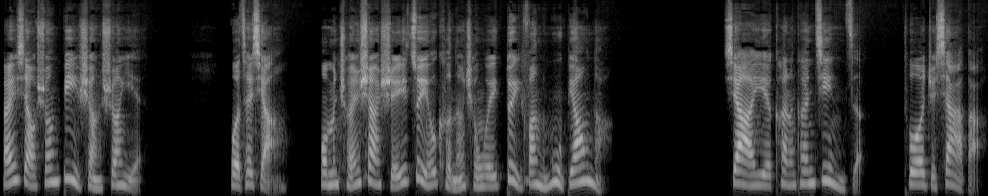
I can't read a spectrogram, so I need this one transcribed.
白小双闭上双眼。我在想，我们船上谁最有可能成为对方的目标呢？夏夜看了看镜子，托着下巴。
